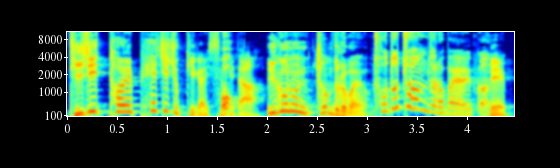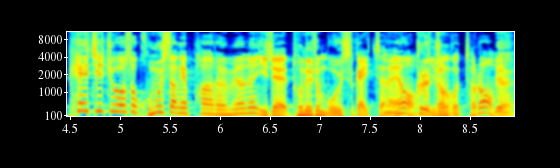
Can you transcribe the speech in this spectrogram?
디지털 폐지 줍기가 있습니다. 이거는 처음 들어봐요. 저도 처음 들어봐요 이건. 예, 폐지 주워서 고물상에 팔으면은 이제 돈을 좀 모을 수가 있잖아요. 음, 그렇죠. 이런 것처럼 예.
